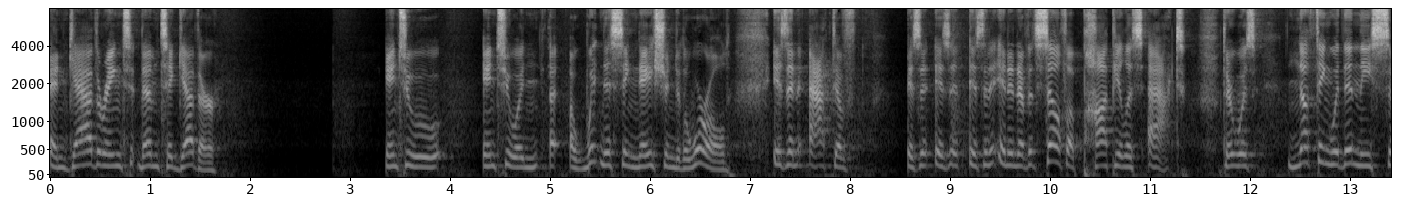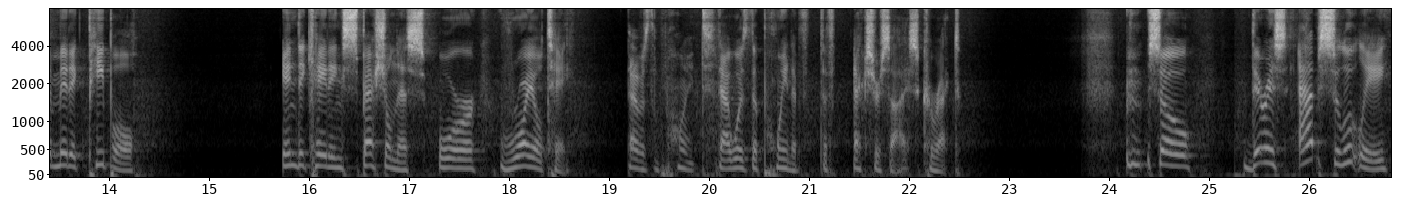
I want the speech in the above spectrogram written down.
and gathering t- them together into into a, a witnessing nation to the world is an act of is it is it is it in and of itself a populist act. There was nothing within these Semitic people indicating specialness or royalty. That was the point. That was the point of the exercise, correct? so there is absolutely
